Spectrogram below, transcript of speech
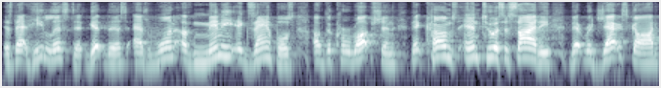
is that he listed, get this, as one of many examples of the corruption that comes into a society that rejects God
